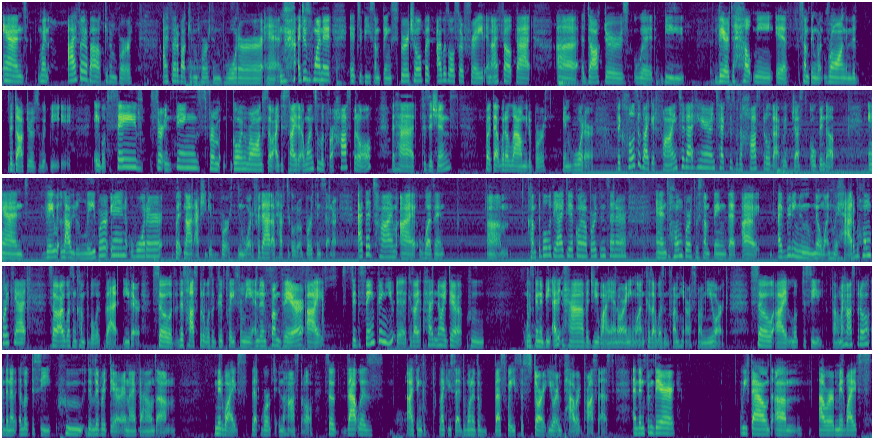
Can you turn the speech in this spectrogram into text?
and when I thought about giving birth, I thought about giving birth in water, and I just wanted it to be something spiritual. But I was also afraid, and I felt that uh, doctors would be there to help me if something went wrong, and the the doctors would be able to save certain things from going wrong. So I decided I wanted to look for a hospital that had physicians, but that would allow me to birth in water. The closest I could find to that here in Texas was a hospital that would just opened up, and they would allow you to labor in water, but not actually give birth in water. For that, I'd have to go to a birthing center. At that time, I wasn't um, comfortable with the idea of going to a birthing center, and home birth was something that I I really knew no one who had a home birth yet, so I wasn't comfortable with that either. So this hospital was a good place for me, and then from there I did the same thing you did because I had no idea who was going to be I didn't have a GYN or anyone because I wasn't from here. I was from New York. So I looked to see, found my hospital, and then I, I looked to see who delivered there, and I found um, midwives that worked in the hospital. So that was, I think, like you said, one of the best ways to start your empowered process. And then from there, we found um, our midwives.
